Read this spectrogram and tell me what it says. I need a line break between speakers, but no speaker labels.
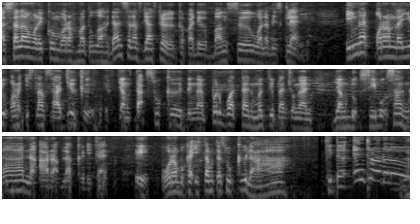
Assalamualaikum warahmatullahi dan salam sejahtera kepada bangsa Wallaby sekalian. Ingat orang Melayu, orang Islam saja ke yang tak suka dengan perbuatan Menteri Pelancongan yang duk sibuk sangat nak Arab Melaka ni kan? Eh, orang bukan Islam tak sukalah.
Kita intro dulu.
